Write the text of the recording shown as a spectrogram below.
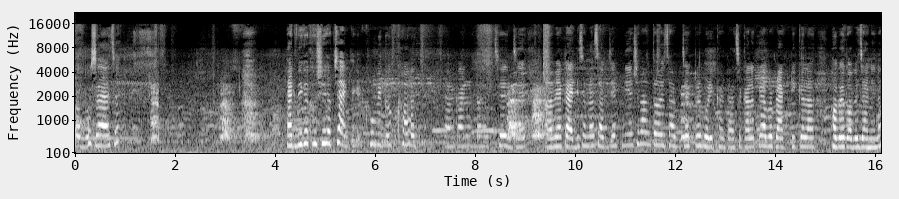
সব বসে আছে একদিকে খুশি হচ্ছে, একদিকে খুবই দুঃখ হচ্ছে। তার কারণটা হচ্ছে যে, আমি একটা অ্যাডিশনাল সাবজেক্ট নিয়েছিলাম, তো ওই সাবজেক্টের পরীক্ষাটা আছে। কালকে আবার প্র্যাকটিক্যাল হবে, কবে জানি না।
